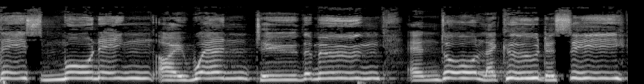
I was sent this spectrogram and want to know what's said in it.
this morning, I went to the moon, and all I could see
